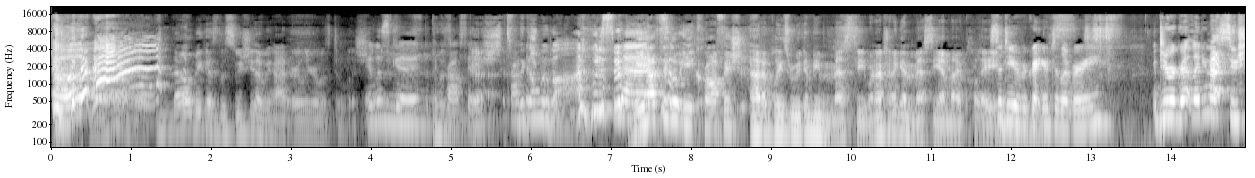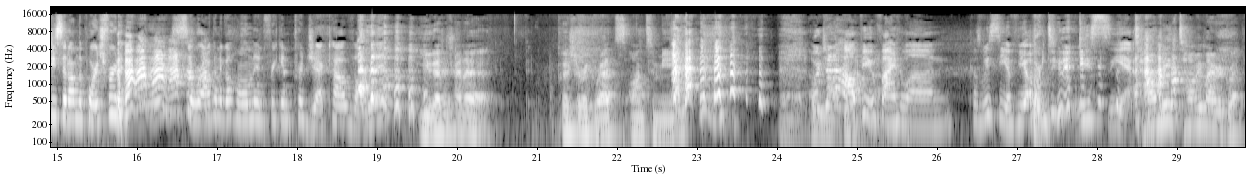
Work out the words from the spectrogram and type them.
Oh. no, because the sushi that we had earlier was delicious. It was good, but It the was crawfish. good. crawfish We gonna move on. we have to go eat crawfish at a place where we can be messy. We're not trying to get messy at my place. so do you regret your delivery? Do you regret letting our sushi sit on the porch for an hour? so we're all gonna go home and freaking projectile vomit. You guys are trying to push your regrets onto me. We're trying to help you find one because we see a few opportunities. yeah. Tell me, tell me my regrets.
